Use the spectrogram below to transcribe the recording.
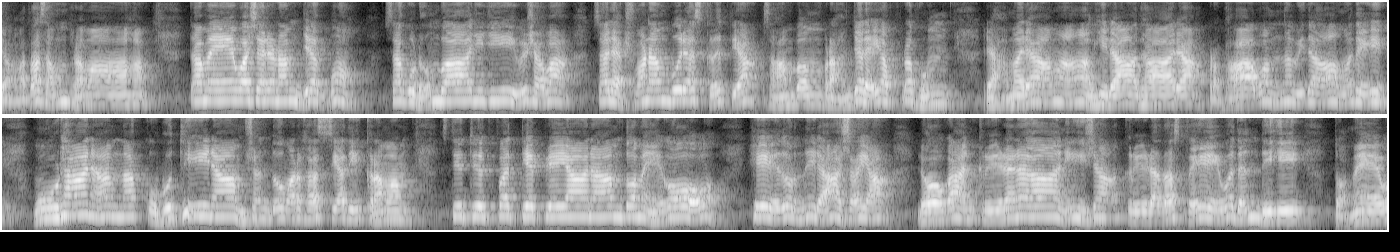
ജാതസംഭ്രമാः തമേവ ശരണം ജഗ്മോ സ കുടുംബാജിജീവിഷവ സ ലക്ഷ്മണം പുരസ്കൃത്യ സാമ്പം പ്രാഞ്ജലയ പ്രഭും. രാമ രാമാഖിലാധാര പ്രഭാവം ന വിദാമതേ മൂഢാനാം ന കുബുദ്ധീനാം ഷന്തുമർഹസ്യതിക്രമം സ്ഥിത്യുത്പത്യപ്യയാനാം ത്വമേകോ ഹേതുർനിരാശയ ലോകാൻ ക്രീഡനകാനീശ ക്രീഡതസ്തേ വദന്തി ത്വമേവ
